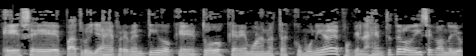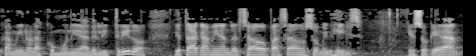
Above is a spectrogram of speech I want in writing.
ese patrullaje preventivo que todos queremos en nuestras comunidades, porque la gente te lo dice cuando yo camino a las comunidades del distrito. Yo estaba caminando el sábado pasado en Summit Hills, eso queda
